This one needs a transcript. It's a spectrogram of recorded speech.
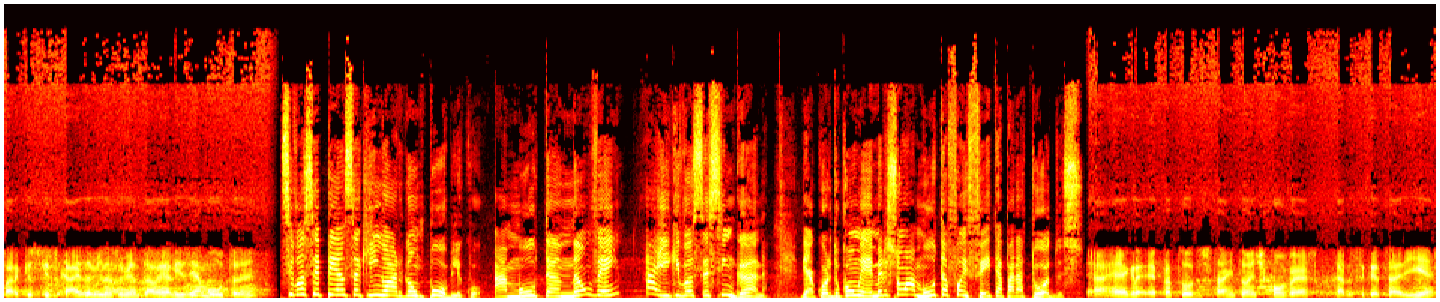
para que os fiscais da vigilância ambiental realizem a multa, né? Se você pensa que em órgão público a multa não vem, aí que você se engana. De acordo com o Emerson, a multa foi feita para todos. A regra é para todos, tá? Então a gente conversa com cada secretaria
